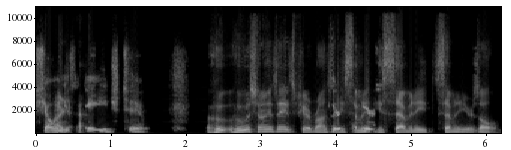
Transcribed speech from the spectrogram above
showing I- his age too. Who who was showing his age? Pierre Bronson. Pierce- he's 70, Pierce- he's 70, 70 years old.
